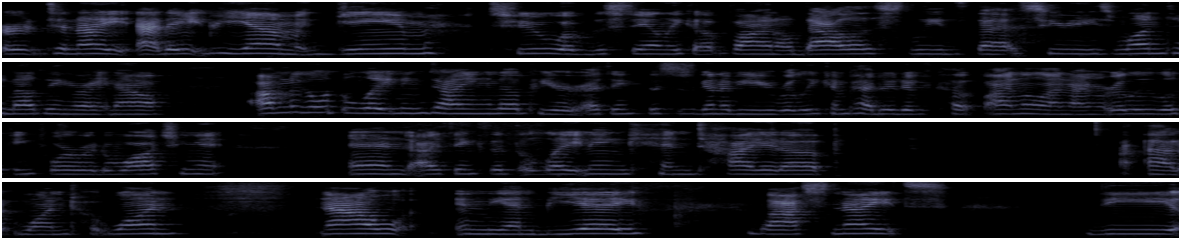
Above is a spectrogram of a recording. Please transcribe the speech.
or tonight at 8 p.m. Game two of the Stanley Cup Final. Dallas leads that series one to nothing right now. I'm gonna go with the Lightning tying it up here. I think this is gonna be a really competitive Cup final, and I'm really looking forward to watching it. And I think that the Lightning can tie it up at one to one. Now in the NBA, last night the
